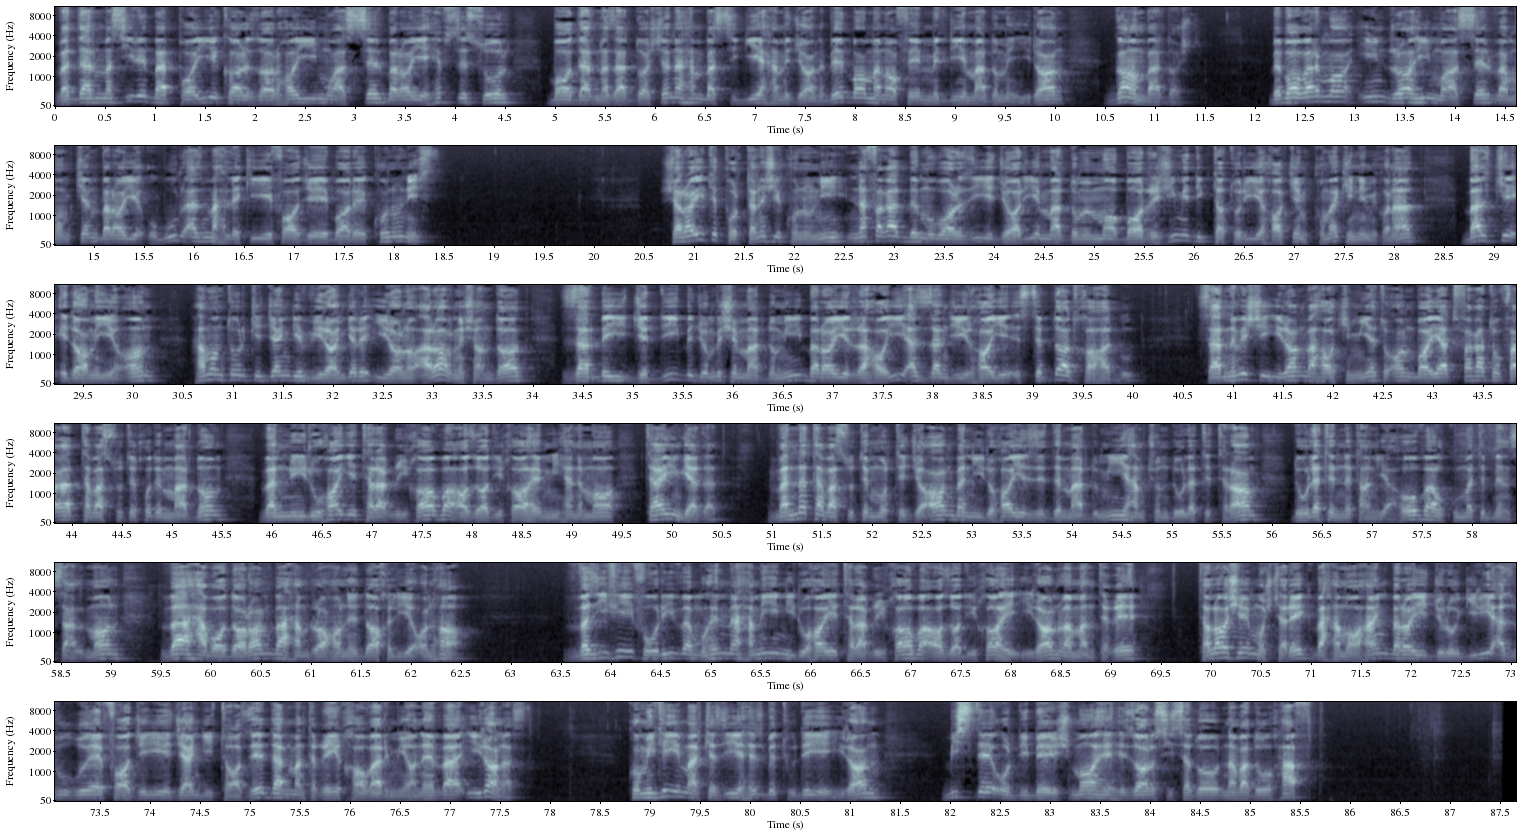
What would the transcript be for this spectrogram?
و در مسیر برپایی کارزارهایی مؤثر برای حفظ صلح با در نظر داشتن همبستگی همه جانبه با منافع ملی مردم ایران گام برداشت. به باور ما این راهی مؤثر و ممکن برای عبور از محلکی فاجعه بار کنونی است. شرایط پرتنش کنونی نه فقط به مبارزی جاری مردم ما با رژیم دیکتاتوری حاکم کمکی نمی کند بلکه ادامه آن همانطور که جنگ ویرانگر ایران و عراق نشان داد ضربه جدی به جنبش مردمی برای رهایی از زنجیرهای استبداد خواهد بود. سرنوشت ایران و حاکمیت آن باید فقط و فقط توسط خود مردم و نیروهای ترقیخواه و آزادیخواه میهن ما تعیین گردد و نه توسط مرتجعان و نیروهای ضد مردمی همچون دولت ترامپ دولت نتانیاهو و حکومت بن سلمان و هواداران و همراهان داخلی آنها. وظیفه فوری و مهم همه نیروهای ترقیخواه و آزادیخواه ایران و منطقه تلاش مشترک و هماهنگ برای جلوگیری از وقوع فاجعه جنگی تازه در منطقه خاورمیانه و ایران است. کمیته مرکزی حزب توده ایران 20 اردیبهشت ماه 1397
